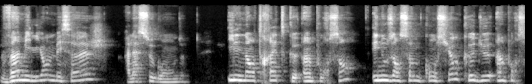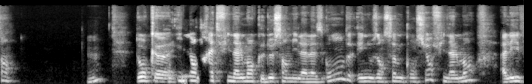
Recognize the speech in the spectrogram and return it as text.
20 millions de messages à la seconde. Il n'en traite que 1%, et nous en sommes conscients que de 1%. Hmm? Donc, euh, il n'en traite finalement que 200 000 à la seconde, et nous en sommes conscients finalement. Allez,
